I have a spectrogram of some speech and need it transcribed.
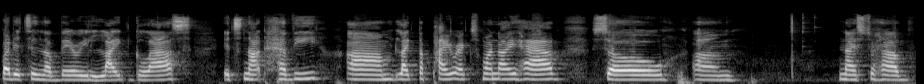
but it's in a very light glass. It's not heavy um, like the Pyrex one I have. So um, nice to have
